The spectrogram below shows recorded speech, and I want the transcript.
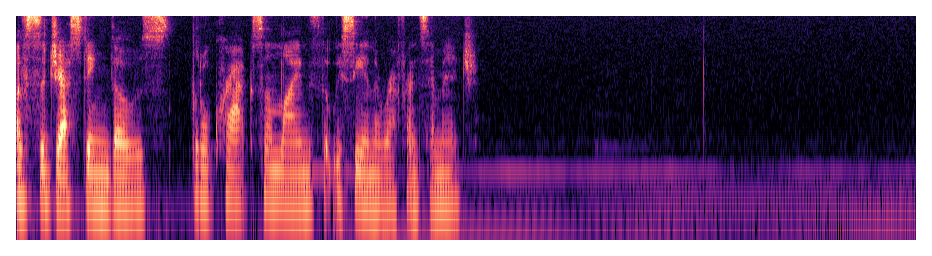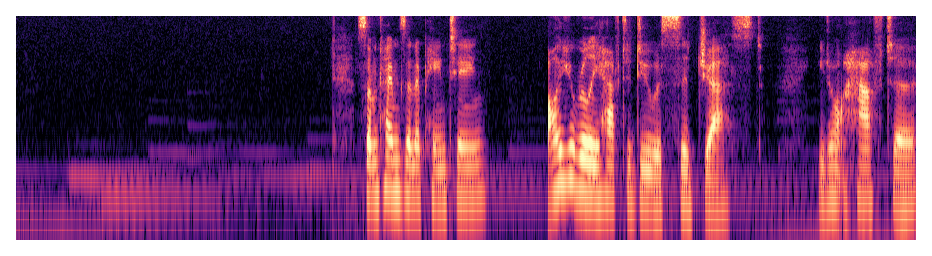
of suggesting those little cracks and lines that we see in the reference image. Sometimes in a painting, all you really have to do is suggest you don't have to,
